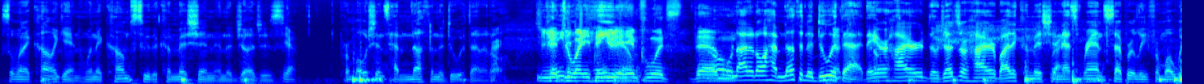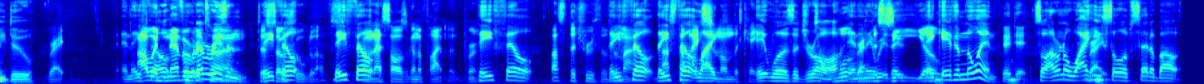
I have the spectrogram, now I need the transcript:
So when it come again, when it comes to the commission and the judges, Yeah. promotions have nothing to do with that at all. So you can't didn't do anything. You didn't influence them. No, not at all. Have nothing to do with Nothing. that. They are hired. The judges are hired by the commission. Right. That's ran separately from what we do. Right. And they I would never for whatever return reason, to they social felt, gloves They felt unless I was going to fight McBroom. they felt That's the truth of they the matter. felt they That's the felt icing like on the cake. it was a draw, So and then they, the they, they gave him the win. They did. So I don't know why Right. he's so upset about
